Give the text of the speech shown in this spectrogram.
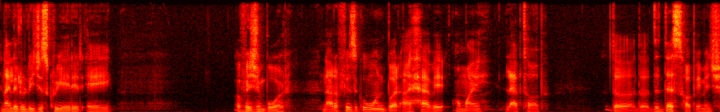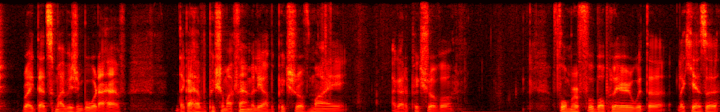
and I literally just created a a vision board, not a physical one, but I have it on my laptop. The the the desktop image, right? That's my vision board. I have like I have a picture of my family. I have a picture of my. I got a picture of a former football player with the like he has a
